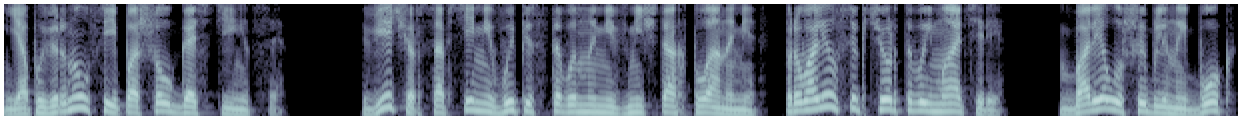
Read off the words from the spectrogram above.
Я повернулся и пошел к гостинице. Вечер со всеми выпистованными в мечтах планами провалился к чертовой матери. Болел ушибленный бок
